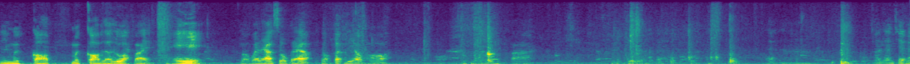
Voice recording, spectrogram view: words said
มีหมึกกรอบหมึกกรอบแล้วลวกไว้ นี่ลวกไปแล้วสุกแล้วลวกแป๊บเดียวพอปลาอันนั้นใช่ไหม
